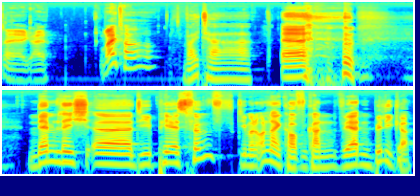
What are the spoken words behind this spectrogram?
Naja, egal. Weiter. Weiter. Äh, nämlich äh, die PS5, die man online kaufen kann, werden billiger.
